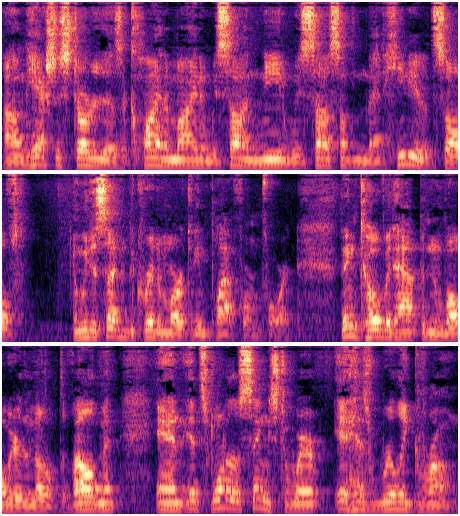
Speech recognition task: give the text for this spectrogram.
Um, he actually started as a client of mine, and we saw a need, and we saw something that he needed solved, and we decided to create a marketing platform for it. Then COVID happened while we were in the middle of development, and it's one of those things to where it has really grown,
